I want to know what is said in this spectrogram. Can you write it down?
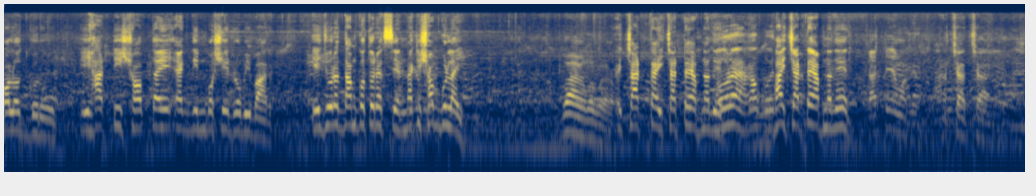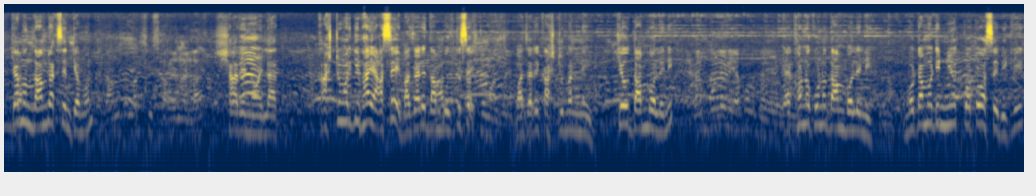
বলদ গরু। এই হাটটি সপ্তাহে একদিন বসে রবিবার। এই জোড়ার দাম কত রাখছেন? নাকি সবগুলাই? চারটাই চারটাই আপনাদের? ভাই চারটাই আপনাদের? চারটেই আমাদের। আচ্ছা আচ্ছা। কেমন দাম রাখছেন কেমন? দাম তো লাগছে সাড়ে নয় লাখ। কাস্টমার কি ভাই আছে? বাজারে দাম বলতেছে? বাজারে কাস্টমার নেই। কেউ দাম বলেনি? এখনও কোনো দাম বলেনি। মোটামুটি নিয়ত কত আছে বিক্রির?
